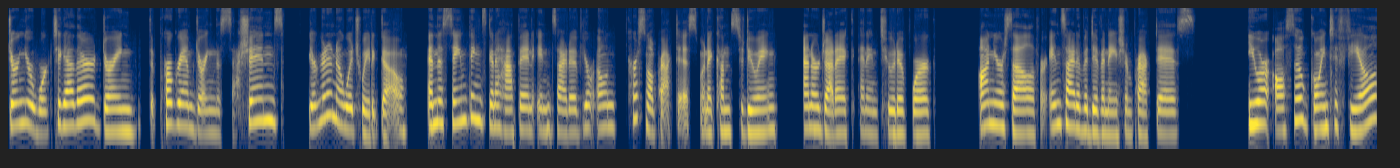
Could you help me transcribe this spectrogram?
During your work together, during the program, during the sessions, you're going to know which way to go. And the same thing's going to happen inside of your own personal practice when it comes to doing energetic and intuitive work on yourself or inside of a divination practice. You are also going to feel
